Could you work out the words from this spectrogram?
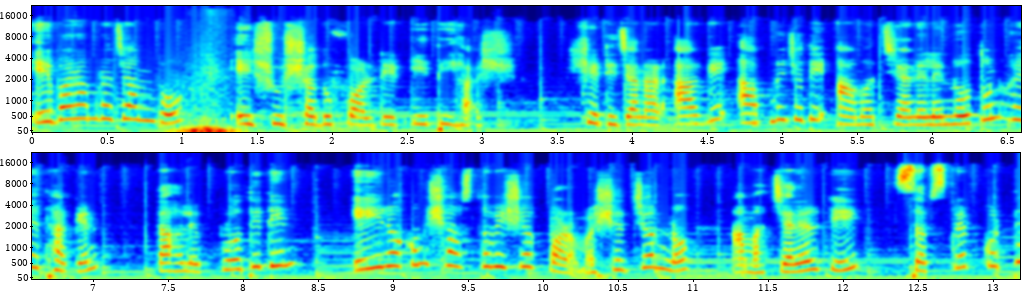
এবার আমরা জানব এই সুস্বাদু ফলটির ইতিহাস। সেটি জানার আগে আপনি যদি আমার চ্যানেলে নতুন হয়ে থাকেন, তাহলে প্রতিদিন এই রকম স্বাস্থ্য বিষয়ক পরামর্শের জন্য আমার চ্যানেলটি সাবস্ক্রাইব করতে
